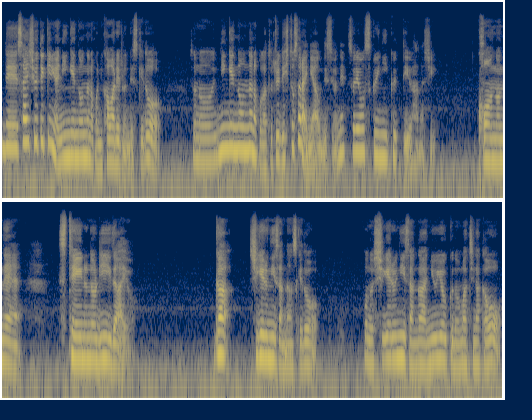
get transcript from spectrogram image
で最終的には人間の女の子に飼われるんですけどその人間の女の子が途中で人さらいに会うんですよね。それを救いに行くっていう話。このね捨て犬のリーダーよ。がしげる兄さんなんですけどこのしげる兄さんがニューヨークの街中を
